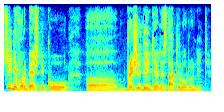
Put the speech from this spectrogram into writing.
Cine vorbește cu uh, președintele Statelor Unite?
